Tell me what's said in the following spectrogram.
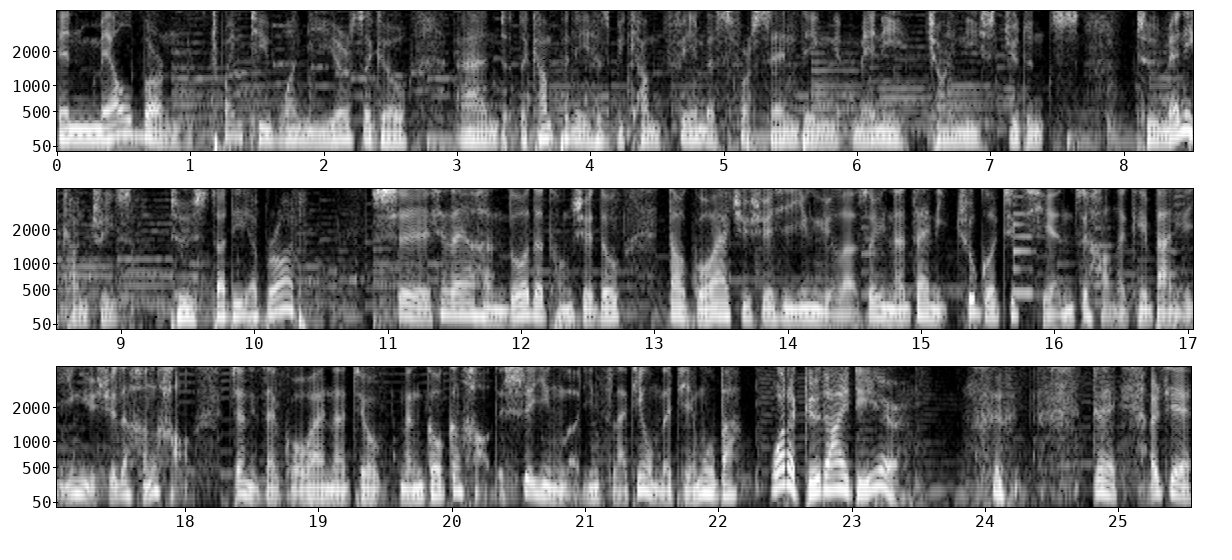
in Melbourne 21 years ago, and the company has become famous for sending many Chinese students to many countries to study abroad. 是，现在有很多的同学都到国外去学习英语了，所以呢，在你出国之前，最好呢可以把你的英语学得很好，这样你在国外呢就能够更好的适应了。因此，来听我们的节目吧。What a good idea! 对，而且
